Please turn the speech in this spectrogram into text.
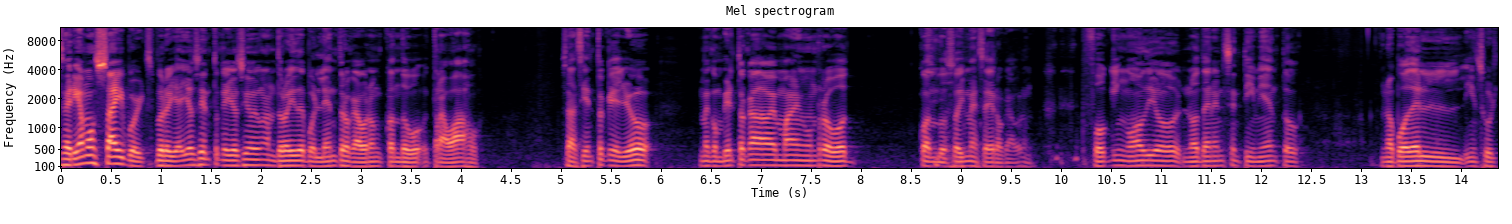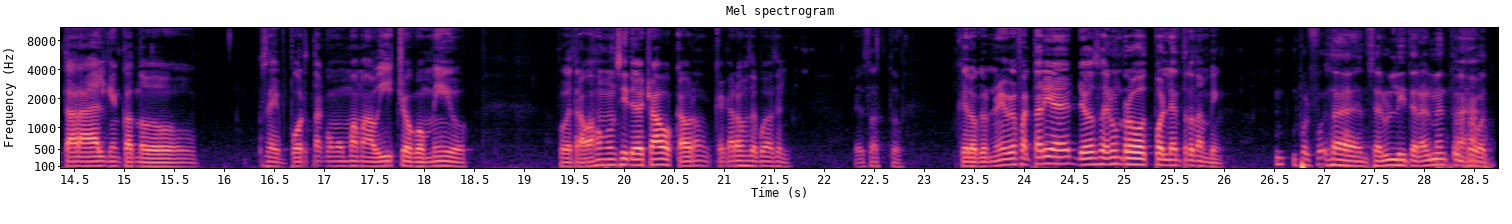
seríamos cyborgs, pero ya yo siento que yo soy un androide por dentro, cabrón, cuando trabajo. O sea, siento que yo me convierto cada vez más en un robot cuando soy mesero, cabrón. Fucking odio no tener sentimientos, no poder insultar a alguien cuando se porta como un mamabicho conmigo. Porque trabajo en un sitio de chavos, cabrón. ¿Qué carajo se puede hacer? Exacto. Que lo que único que faltaría es yo ser un robot por dentro también. Por o sea, ser un- literalmente un robot.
